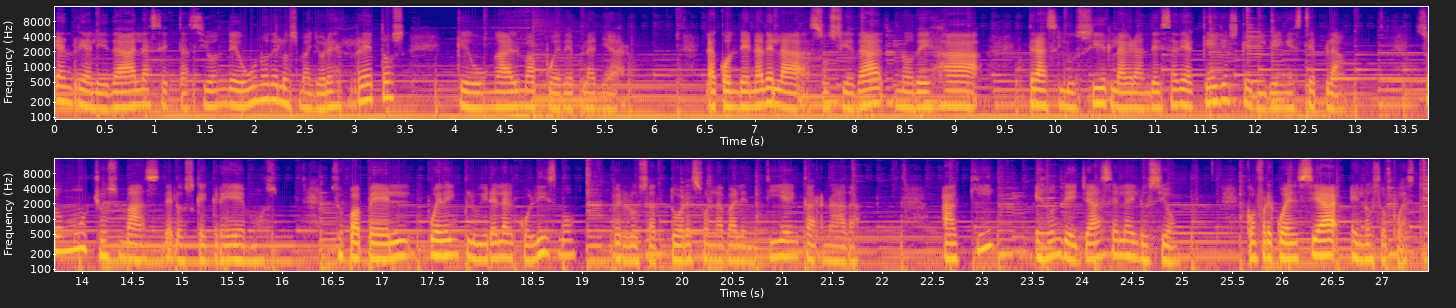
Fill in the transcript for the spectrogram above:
en realidad la aceptación de uno de los mayores retos que un alma puede planear. La condena de la sociedad no deja traslucir la grandeza de aquellos que viven este plan. Son muchos más de los que creemos. Su papel puede incluir el alcoholismo, pero los actores son la valentía encarnada. Aquí es donde yace la ilusión, con frecuencia en los opuestos.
